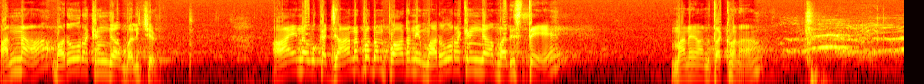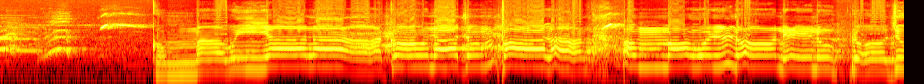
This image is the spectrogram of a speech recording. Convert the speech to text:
అన్న మరో రకంగా మలిచాడు. ఆయన ఒక జానపదం పాటని మరో రకంగా మలిస్తే మనం ఏమన్నా తక్కువనా? కొమ్మ ఉయ్యాల కోన జంపాల. అమ్మ ఒళ్ళో నేను రోజు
